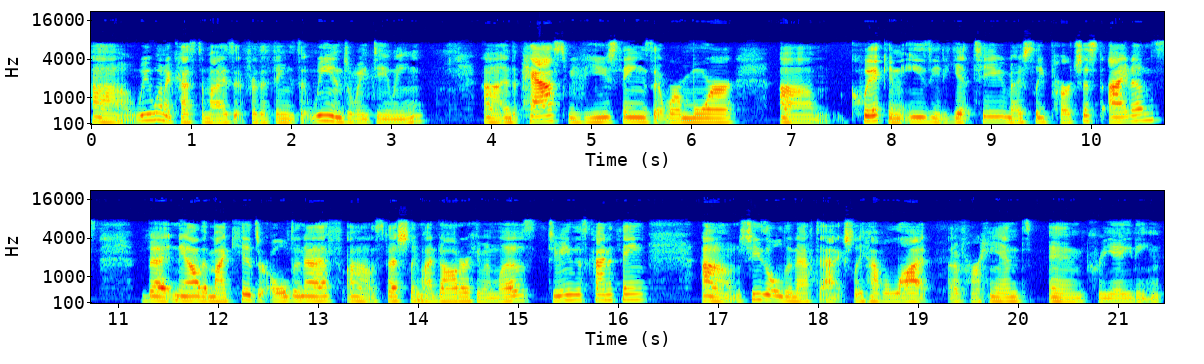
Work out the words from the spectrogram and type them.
Uh, we want to customize it for the things that we enjoy doing. Uh, in the past, we've used things that were more um, quick and easy to get to, mostly purchased items. But now that my kids are old enough, uh, especially my daughter who loves doing this kind of thing, um, she's old enough to actually have a lot of her hands in creating,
